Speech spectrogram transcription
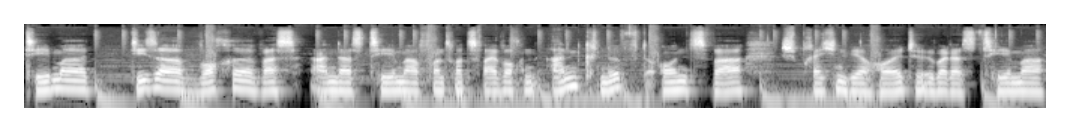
Thema dieser Woche, was an das Thema von vor zwei Wochen anknüpft. Und zwar sprechen wir heute über das Thema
